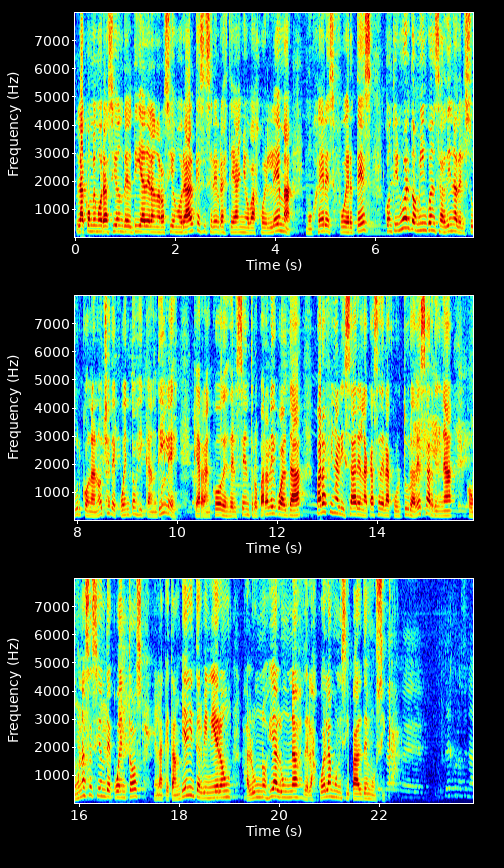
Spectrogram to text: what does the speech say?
La conmemoración del Día de la Narración Oral, que se celebra este año bajo el lema Mujeres Fuertes, continúa el domingo en Sardina del Sur con la Noche de Cuentos y Candiles, que arrancó desde el Centro para la Igualdad para finalizar en la Casa de la Cultura de Sardina con una sesión de cuentos en la que también intervinieron alumnos y alumnas de la Escuela Municipal de Música. Eh, la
